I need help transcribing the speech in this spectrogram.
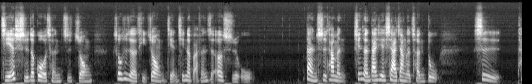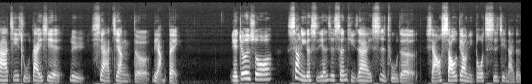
节食的过程之中，受试者体重减轻了百分之二十五，但是他们新陈代谢下降的程度是它基础代谢率下降的两倍。也就是说，上一个实验是身体在试图的想要烧掉你多吃进来的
